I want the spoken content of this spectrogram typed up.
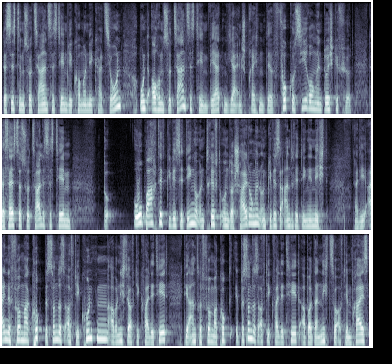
das ist im sozialen System die Kommunikation. Und auch im sozialen System werden ja entsprechende Fokussierungen durchgeführt. Das heißt, das soziale System beobachtet gewisse Dinge und trifft Unterscheidungen und gewisse andere Dinge nicht. Ja, die eine Firma guckt besonders auf die Kunden, aber nicht auf die Qualität. Die andere Firma guckt besonders auf die Qualität, aber dann nicht so auf den Preis.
